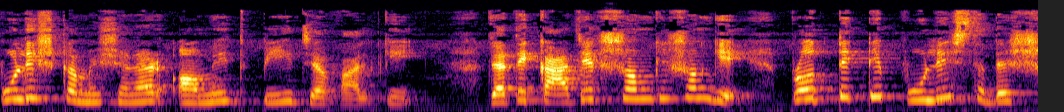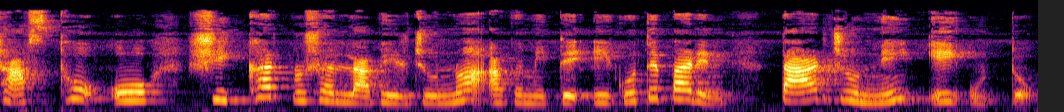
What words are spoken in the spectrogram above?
police commissioner Amit P. Javalgi যাতে কাজের সঙ্গে সঙ্গে প্রত্যেকটি পুলিশ তাদের স্বাস্থ্য ও শিক্ষার প্রসার লাভের জন্য আগামীতে এগোতে পারেন, তার জন্যেই এই উদ্যোগ।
